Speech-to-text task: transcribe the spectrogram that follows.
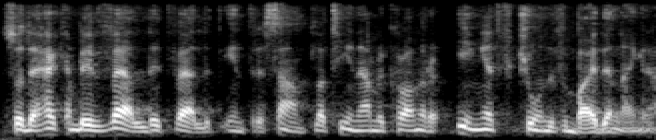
Så det här kan bli väldigt, väldigt intressant. Latinamerikaner har inget förtroende för Biden längre.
